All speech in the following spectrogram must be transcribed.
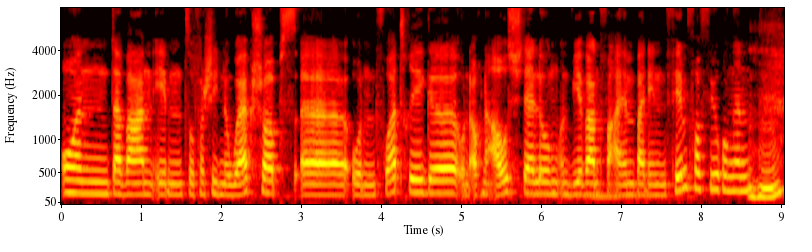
Und da waren eben so verschiedene Workshops äh, und Vorträge und auch eine Ausstellung. Und wir waren vor allem bei den Filmvorführungen.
